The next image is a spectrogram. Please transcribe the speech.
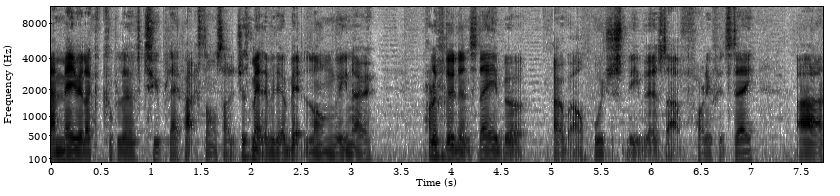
and maybe like a couple of two player packs alongside it. Just make the video a bit longer, you know. Probably done it today, but oh well, we'll just leave it as that for probably for today. Uh,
